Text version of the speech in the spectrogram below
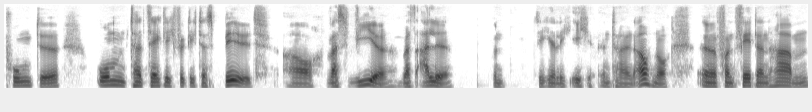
Punkte, um tatsächlich wirklich das Bild auch, was wir, was alle und sicherlich ich in Teilen auch noch äh, von Vätern haben,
